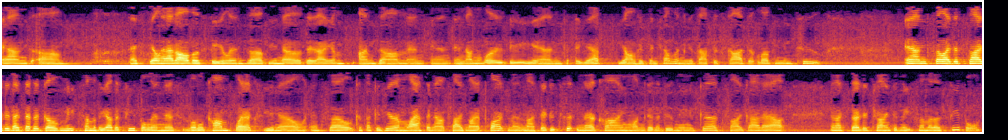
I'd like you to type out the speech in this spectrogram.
And um, I still had all those feelings of, you know, that I am I'm dumb and, and, and unworthy. And yet, y'all had been telling me about this God that loved me too. And so I decided I'd better go meet some of the other people in this little complex, you know. And so, because I could hear them laughing outside my apartment, and I figured sitting there crying wasn't going to do me any good. So I got out and I started trying to meet some of those people.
